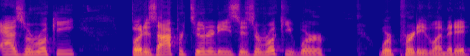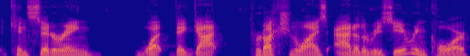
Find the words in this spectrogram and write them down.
as a rookie, but his opportunities as a rookie were were pretty limited considering what they got production wise out of the receiving corps.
